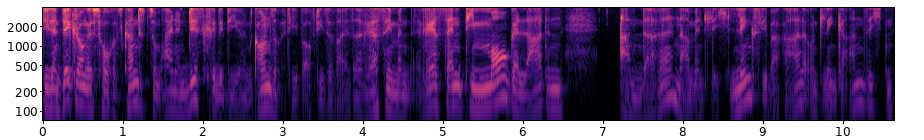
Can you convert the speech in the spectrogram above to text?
Diese Entwicklung ist hochriskant. Zum einen diskreditieren Konservative auf diese Weise Ressentiment geladen andere, namentlich Linksliberale und linke Ansichten,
